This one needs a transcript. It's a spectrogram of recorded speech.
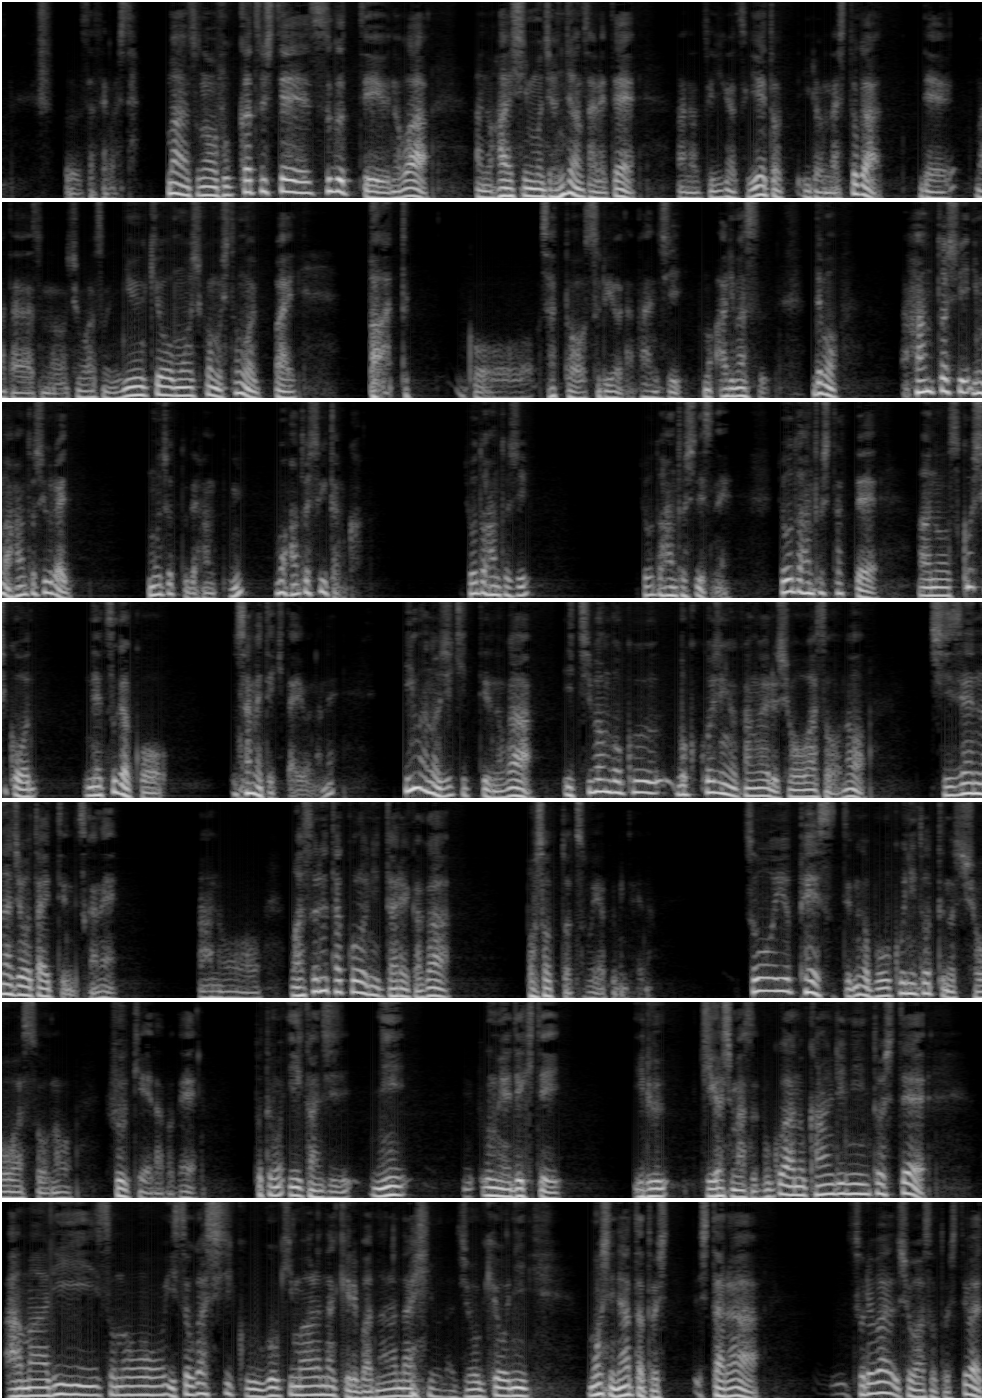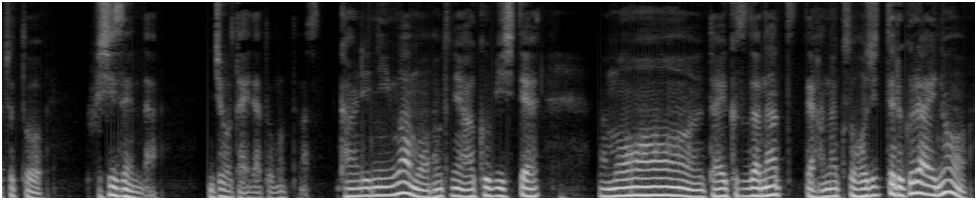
させました。まあその復活してすぐっていうのは、あの、配信もじゃんじゃんされて、あの、次が次へといろんな人が、で、またその昭和層に入居を申し込む人もいっぱい、バーッとこう、殺到するような感じもあります。でも、半年、今半年ぐらい、もうちょっとで半、ん？もう半年過ぎたのか。ちょうど半年？ちょうど半年ですね。ちょうど半年経って、あの、少しこう、熱がこう、冷めてきたようなね。今の時期っていうのが、一番僕、僕個人が考える昭和層の自然な状態っていうんですかね。あの、忘れた頃に誰かがぼそっとつぶやくみたいな。そういうペースっていうのが僕にとっての昭和層の風景なので、とてもいい感じに運営できている気がします。僕はあの管理人として、あまりその忙しく動き回らなければならないような状況にもしなったとしたら、それは昭和層としてはちょっと不自然な状態だと思ってます。管理人はもう本当にあくびして、もう退屈だなっつって鼻くそほじってるぐらいの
